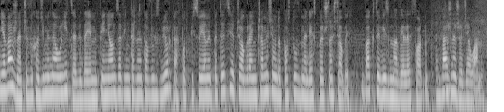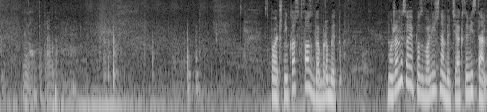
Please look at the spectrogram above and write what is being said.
Nieważne, czy wychodzimy na ulicę, wydajemy pieniądze w internetowych zbiórkach, podpisujemy petycje, czy ograniczamy się do postów w mediach społecznościowych, bo aktywizm ma wiele form. Ważne, że działamy. No, to prawda. Społecznikostwo z dobrobytu. Możemy sobie pozwolić na bycie aktywistami.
